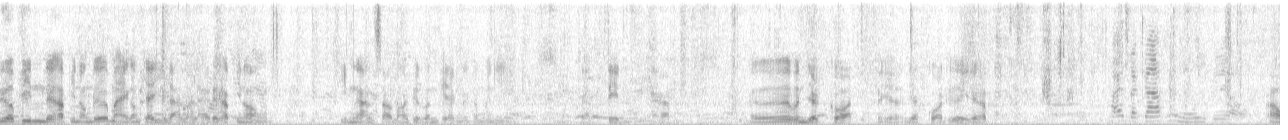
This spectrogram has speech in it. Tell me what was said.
เรือบินเด้อครับพี่น้องเด้อมาให้กำลังใจอีหลานหลายๆเด้อครับพี่น้องทีมงานสาวน้อยเพชรวันแพงนะครับมื้อนี้จัดเต็มนะครับ เออเพิ่นอยากกอดอยากอยากกอดเอ้ยนะครับให้ตะกร้าขึ้นหนูอีกแล้วเอา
